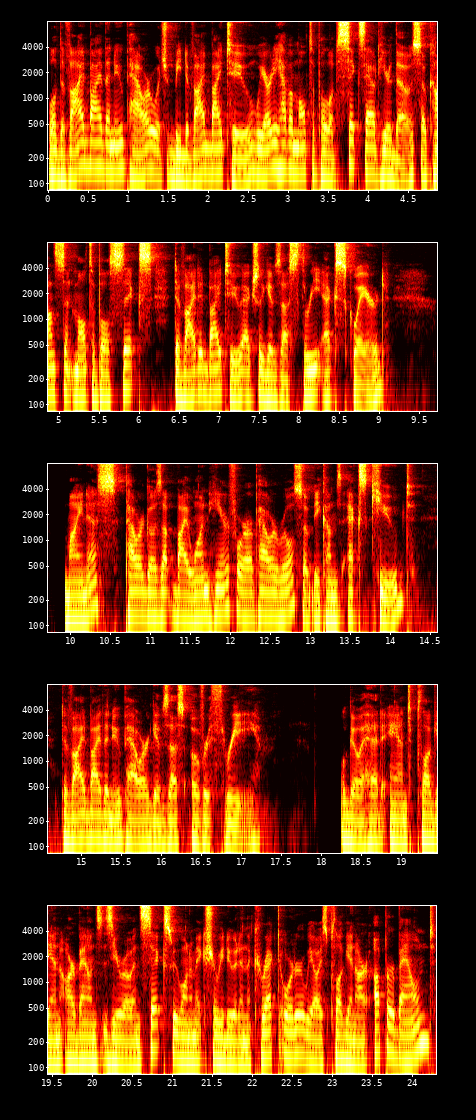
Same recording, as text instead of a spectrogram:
We'll divide by the new power, which would be divide by 2. We already have a multiple of 6 out here though, so constant multiple 6 divided by 2 actually gives us 3x squared. Minus, power goes up by 1 here for our power rule, so it becomes x cubed. Divide by the new power gives us over 3. We'll go ahead and plug in our bounds 0 and 6. We want to make sure we do it in the correct order. We always plug in our upper bound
